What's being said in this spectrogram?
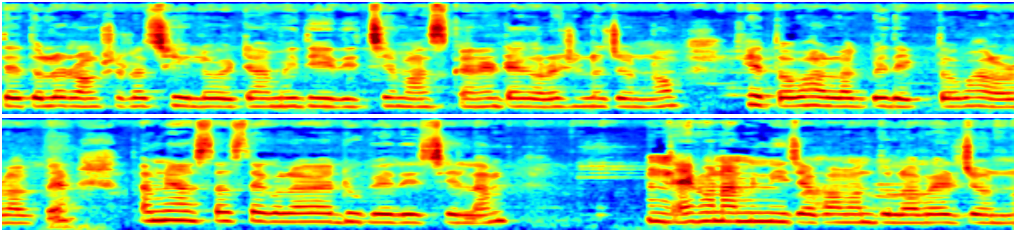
তেঁতুলের অংশটা ছিল, এটা আমি দিয়ে দিচ্ছি মাঝখানে ডেকোরেশনের জন্য। খেতেও ভালো লাগবে, দেখতেও ভালো লাগবে। আমি আস্তে আস্তে এগুলো ঢুকিয়ে দিচ্ছিলাম। এখন আমি নিয়ে যাব আমার দুলাভাইয়ের জন্য,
